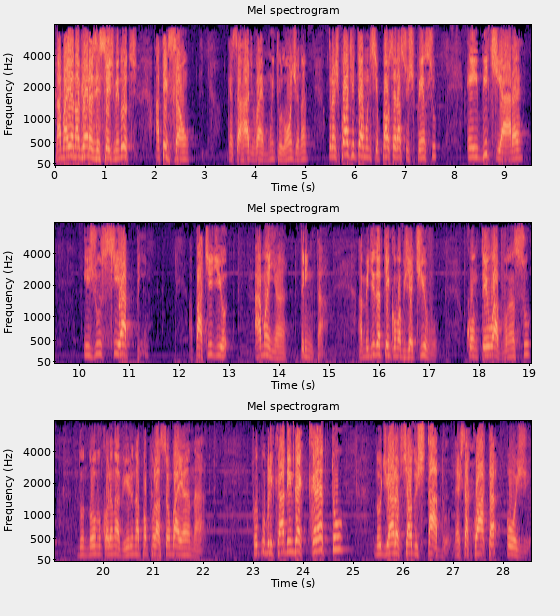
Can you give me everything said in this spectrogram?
Na Bahia, 9 horas e 6 minutos. Atenção, que essa rádio vai muito longe, né? O transporte intermunicipal será suspenso em Ibitiara e Jussiape a partir de amanhã, 30. A medida tem como objetivo conter o avanço do novo coronavírus na população baiana. Foi publicado em decreto no Diário Oficial do Estado, nesta quarta, hoje,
